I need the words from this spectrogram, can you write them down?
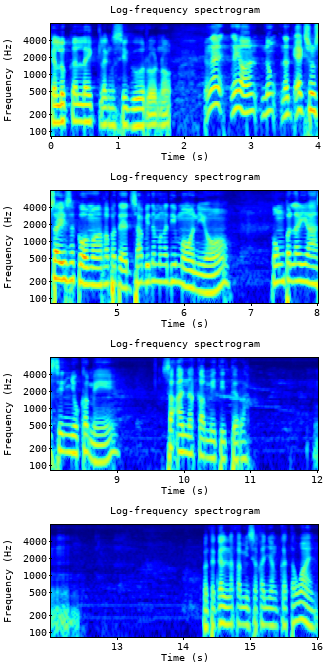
Kalukalike lang siguro, no? Ngay- Ngayon, nung nag-exercise ako, mga kapatid, sabi ng mga demonyo, kung palayasin nyo kami, saan na kami titira? Hmm. Matagal na kami sa kanyang katawan.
